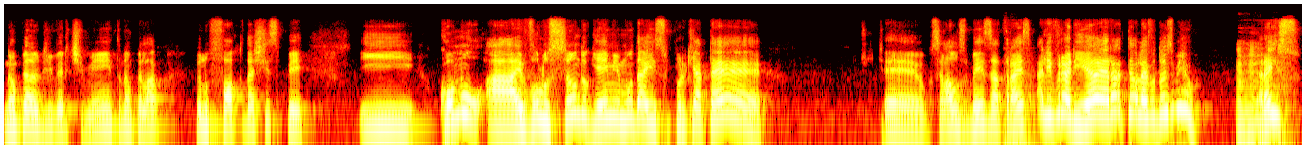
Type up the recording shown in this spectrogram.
Não pelo divertimento, não pela, pelo foco da XP. E como a evolução do game muda isso, porque até, é, sei lá, uns meses atrás, a livraria era até o level 2000. Uhum. Era isso.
